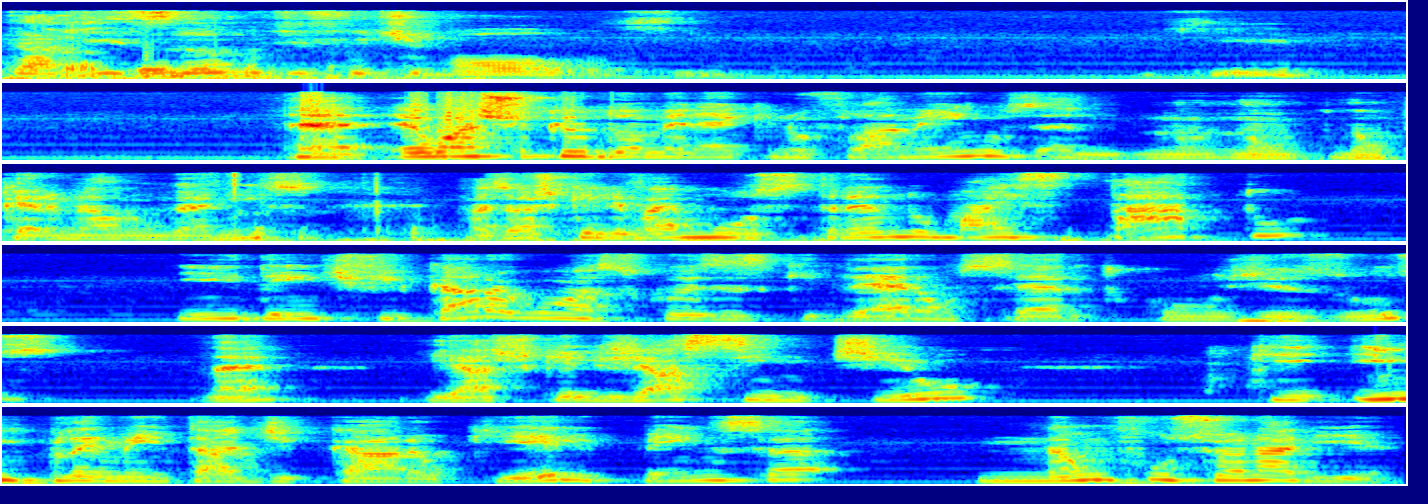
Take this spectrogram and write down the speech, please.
da visão de futebol, assim. Que é, eu acho que o Domenech no Flamengo, não, não, não quero me alongar nisso, mas acho que ele vai mostrando mais tato e identificar algumas coisas que deram certo com o Jesus, né? E acho que ele já sentiu que implementar de cara o que ele pensa não funcionaria.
